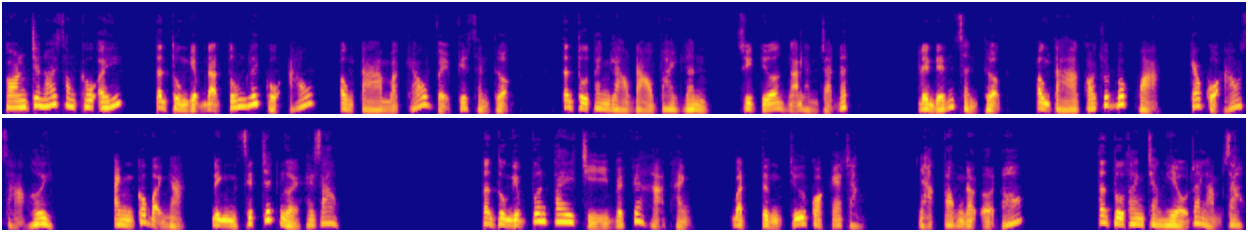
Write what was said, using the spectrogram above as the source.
Còn chưa nói xong câu ấy, Tần Thủ Nghiệp đã túm lấy cổ áo, ông ta mà kéo về phía sân thượng. Tần Thủ Thành lào đảo vài lần, suy nữa ngã lăn ra đất. Lên đến sân thượng, ông ta có chút bốc hỏa, kéo cổ áo xả hơi. Anh có bệnh à? Định giết chết người hay sao? Tần Thủ Nghiệp vươn tay chỉ về phía Hạ Thành, bật từng chữ qua kẽ rằng, nhạc vòng đang ở đó. Tần Thủ Thành chẳng hiểu ra làm sao.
